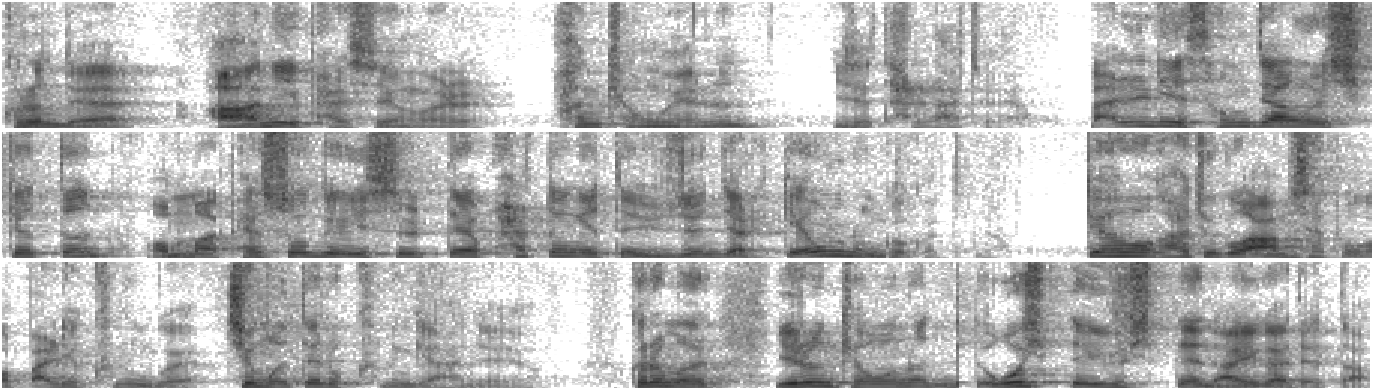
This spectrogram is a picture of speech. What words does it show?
그런데 암이 발생을 한 경우에는 이제 달라져요. 빨리 성장을 시켰던 엄마 뱃속에 있을 때 활동했던 유전자를 깨우는 거거든요. 깨워가지고 암세포가 빨리 크는 거예요. 지 멋대로 크는 게 아니에요. 그러면 이런 경우는 50대, 60대 나이가 됐다.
